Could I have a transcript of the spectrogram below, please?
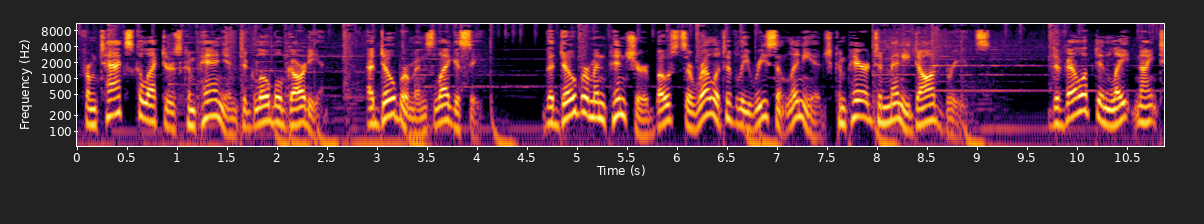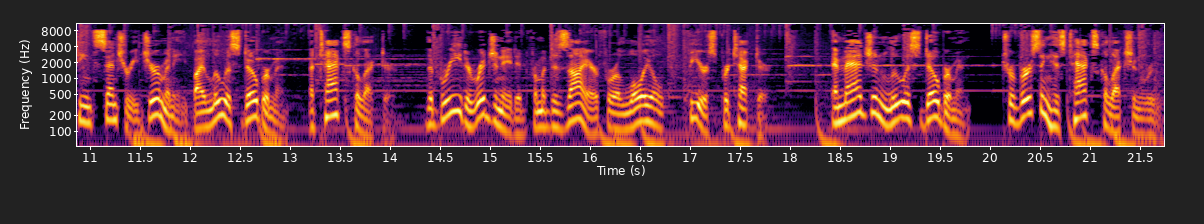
From tax collector's companion to global guardian, a Doberman's legacy. The Doberman Pinscher boasts a relatively recent lineage compared to many dog breeds. Developed in late 19th century Germany by Louis Doberman, a tax collector, the breed originated from a desire for a loyal, fierce protector. Imagine Louis Doberman, traversing his tax collection route,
